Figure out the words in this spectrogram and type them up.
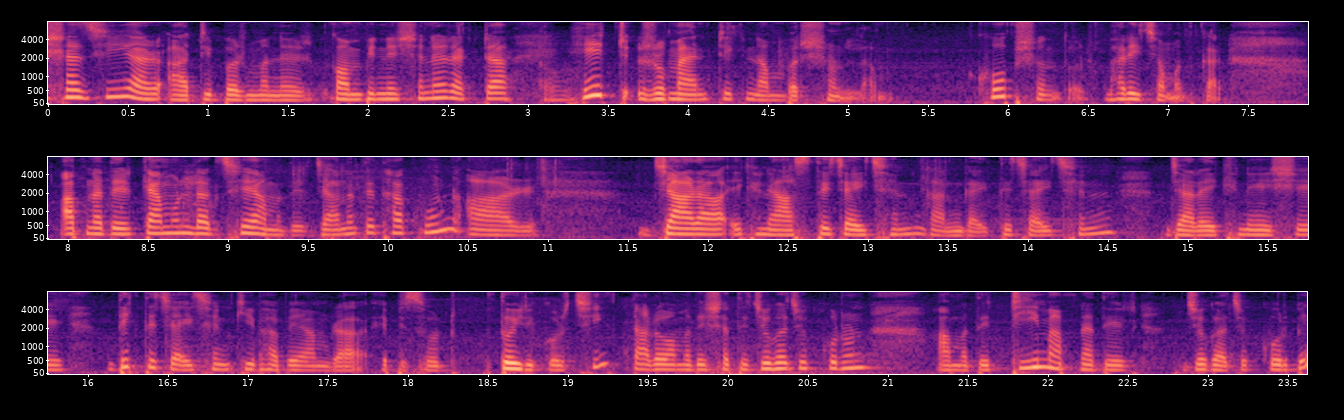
আশাজি আর আদি বর্মনের কম্বিনেশনের একটা হিট রোম্যান্টিক নাম্বার শুনলাম। খুব সুন্দর ভারী চমৎকার। আপনাদের কেমন লাগছে আমাদের জানাতে থাকুন। আর যারা এখানে আসতে চাইছেন গান গাইতে চাইছেন যারা এখানে এসে দেখতে চাইছেন কীভাবে আমরা এপিসোড তৈরি করছি তারাও আমাদের সাথে যোগাযোগ করুন আমাদের টিম আপনাদের যোগাযোগ করবে।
